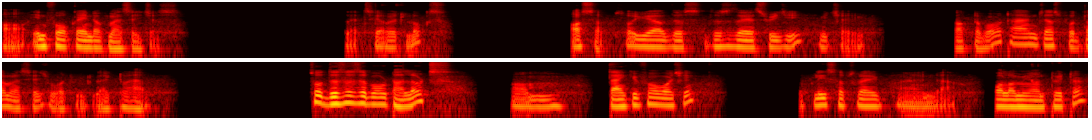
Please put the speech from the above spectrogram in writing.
uh, info kind of messages. Let's see how it looks. Awesome. So you have this this is the svg which i talked about and just put the message what we'd like to have. So this is about alerts um thank you for watching. Please subscribe and uh, follow me on twitter.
